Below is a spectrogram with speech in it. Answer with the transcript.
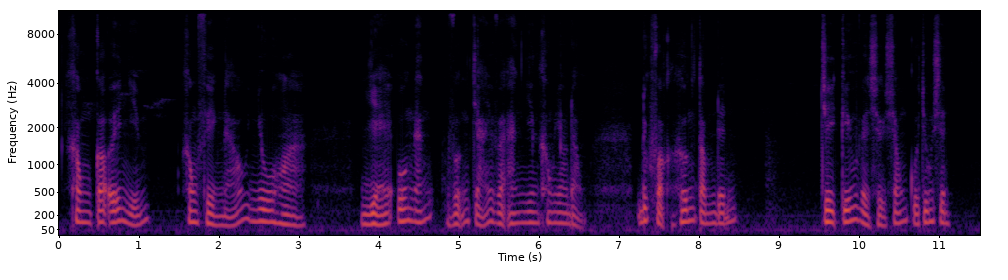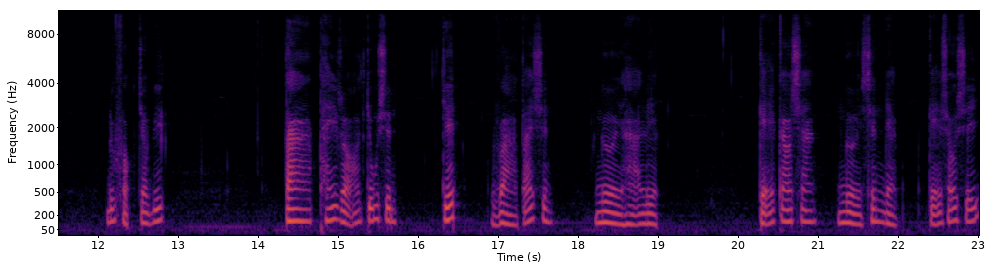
không có uế nhiễm không phiền não nhu hòa dễ uống nắng vững chãi và an nhiên không dao động đức phật hướng tâm đến tri kiến về sự sống của chúng sinh. Đức phật cho biết ta thấy rõ chúng sinh chết và tái sinh, người hạ liệt, kẻ cao sang, người xinh đẹp, kẻ xấu xí,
